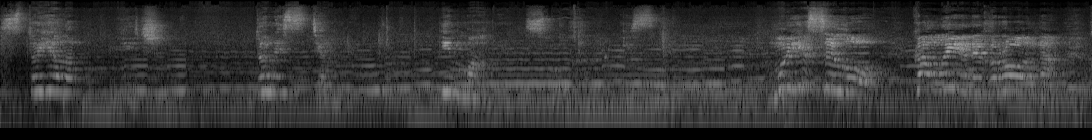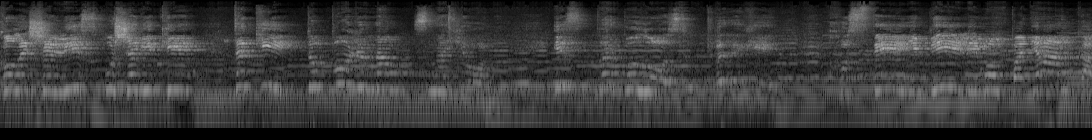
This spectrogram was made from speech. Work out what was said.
Стояла вічно до нестями і мами калини коли ще ліс у шавіки, такі до болю нам знайомі, із верболозу береги, хустині білі, мов панянка,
